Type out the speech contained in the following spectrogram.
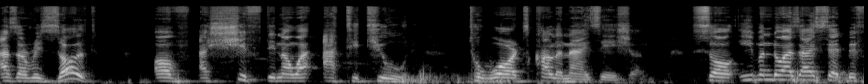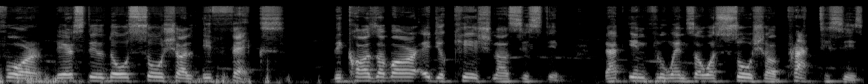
as a result of a shift in our attitude towards colonization. So even though, as I said before, there's still those social effects because of our educational system that influence our social practices,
